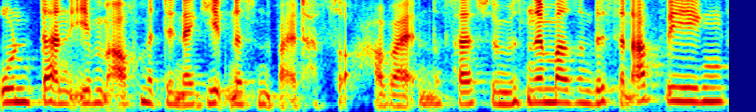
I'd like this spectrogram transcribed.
und dann eben auch mit den Ergebnissen weiterzuarbeiten. Das heißt, wir müssen immer so ein bisschen abwägen,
